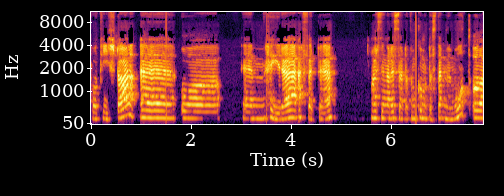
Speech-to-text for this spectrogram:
på tirsdag. Uh, og Høyre, Frp har signalisert at de kommer til å stemme mot. og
